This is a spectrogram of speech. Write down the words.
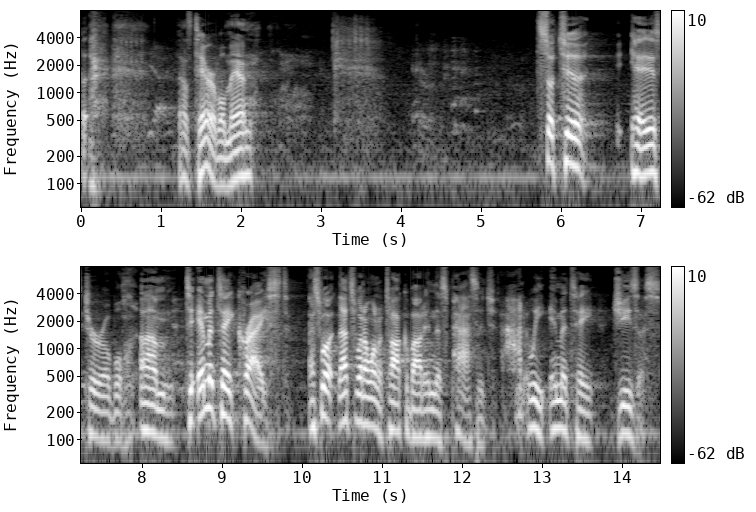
that was terrible, man. So to yeah, it is terrible. Um, to imitate Christ that's what, that's what I want to talk about in this passage. How do we imitate Jesus?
